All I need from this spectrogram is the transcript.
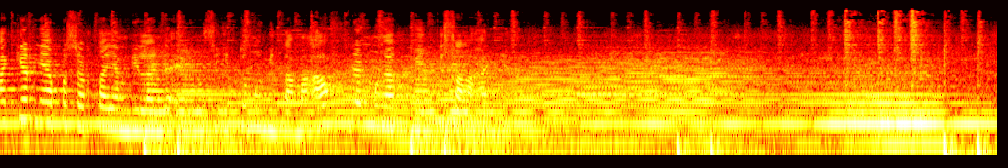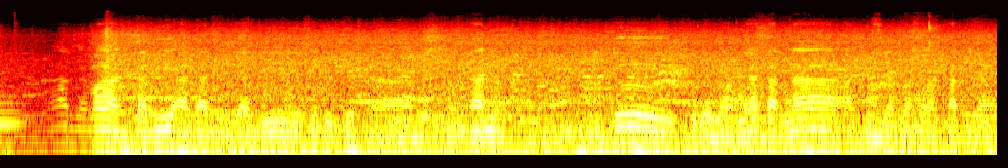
akhirnya peserta yang dilanda emosi itu meminta maaf dan mengakui kesalahannya. Memang tadi ada terjadi sedikit uh. Itu penyebabnya karena antusias masyarakat yang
